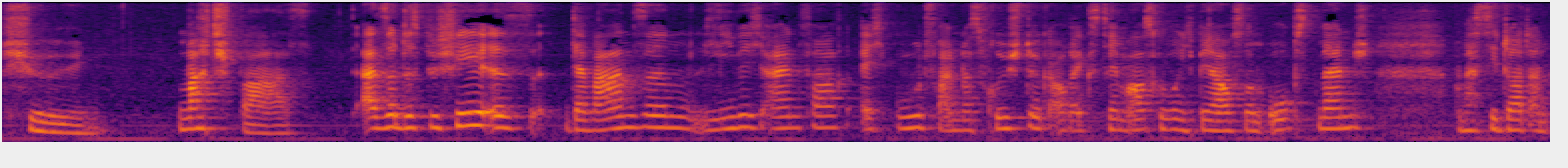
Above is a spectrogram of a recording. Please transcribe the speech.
schön. Macht Spaß. Also das Buffet ist der Wahnsinn, liebe ich einfach, echt gut. Vor allem das Frühstück auch extrem ausgewogen. Ich bin ja auch so ein Obstmensch. Und was die dort an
